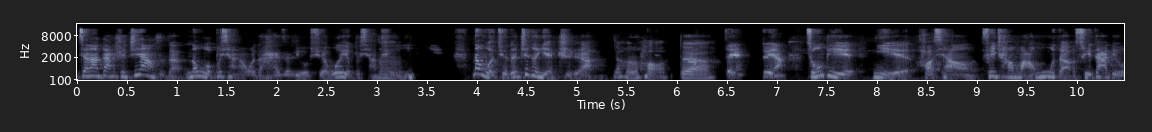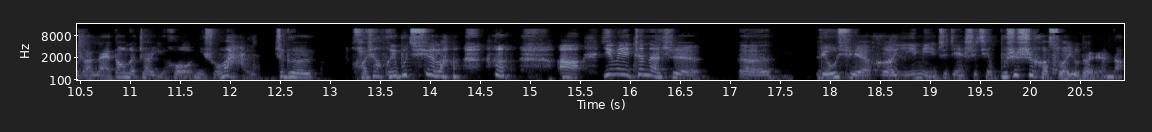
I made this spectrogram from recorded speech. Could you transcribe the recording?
加拿大是这样子的，那我不想让我的孩子留学，我也不想去移民，那我觉得这个也值啊。那很好，对啊，对对呀，总比你好像非常盲目的随大流的来到了这儿以后，你说哇，这个好像回不去了 啊，因为真的是，呃。留学和移民这件事情不是适合所有的人的。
